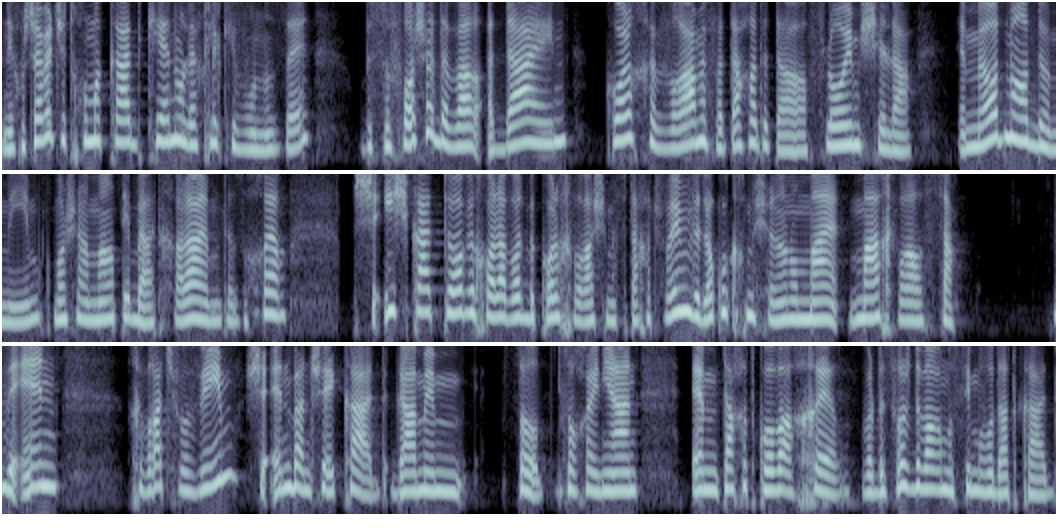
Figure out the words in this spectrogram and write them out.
אני חושבת שתחום הקאד כן הולך לכיוון הזה. בסופו של דבר, עדיין, כל חברה מפתחת את הפלואים שלה. הם מאוד מאוד דומים, כמו שאמרתי בהתחלה, אם אתה זוכר, שאיש קאד טוב יכול לעבוד בכל חברה שמפתחת שבבים, ולא כל כך משנה לו מה, מה החברה עושה. ואין חברת שבבים שאין בה אנשי קאד, גם אם, לצורך העניין, הם תחת כובע אחר, אבל בסופו של דבר הם עושים עבודת קאד.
